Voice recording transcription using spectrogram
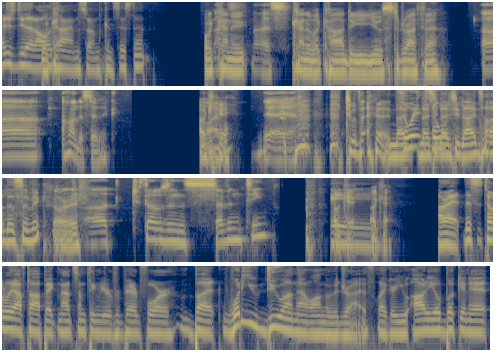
I just do that all the Okay. time, so I'm consistent. what kind of nice. kind of a car do you use to drive there? Uh, a Honda Civic. Reliable. Yeah, yeah. to the So wait, so- 1999 Honda Civic or Uh, 2017. okay, okay. All right, this is totally off topic, not something you're prepared for. But what do you do on that long of a drive? Like, are you audio booking it?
